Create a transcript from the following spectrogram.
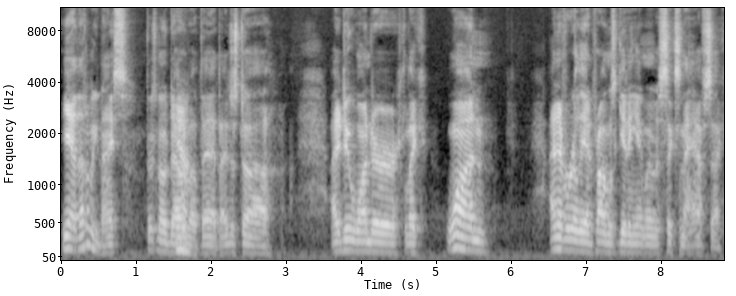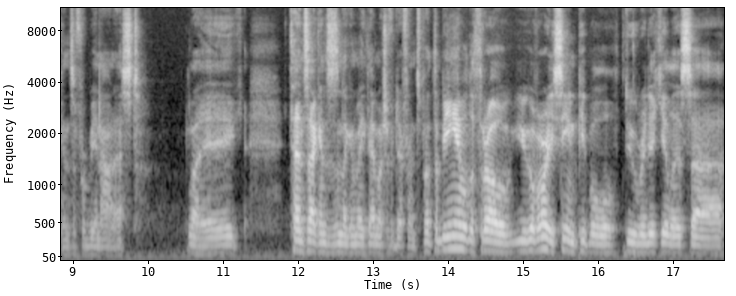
Yeah, that'll be nice. There's no doubt Yeah. about that. I just uh I do wonder like one I never really had problems getting it when it was six and a half seconds, if we're being honest. Like ten seconds isn't gonna make that much of a difference. But the being able to throw you've already seen people do ridiculous uh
